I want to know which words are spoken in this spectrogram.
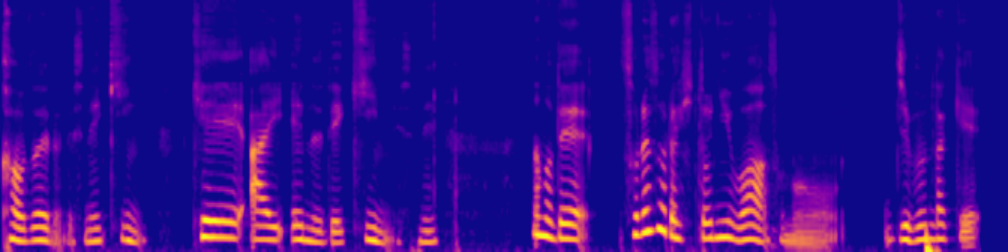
数えるんですね。金。KIN で金ですね。なのでそれぞれ人にはその自分だけ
